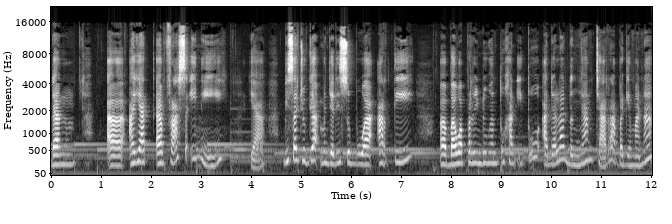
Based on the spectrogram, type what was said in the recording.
Dan eh, ayat eh, frase ini ya bisa juga menjadi sebuah arti bahwa perlindungan Tuhan itu adalah dengan cara bagaimana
